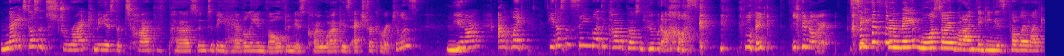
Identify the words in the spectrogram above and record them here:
Nate doesn't strike me as the type of person to be heavily involved in his co-workers' extracurriculars. Hmm. You know? And like he doesn't seem like the kind of person who would ask. like, you know. see, for me, more so, what I'm thinking is probably like,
